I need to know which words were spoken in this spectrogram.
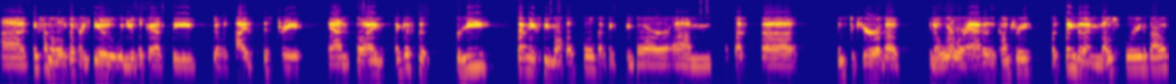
uh, takes on a little different hue when you look at the you know, the tides history. And so I, I guess that for me, that makes me more hopeful. That makes me more um, less uh, insecure about you know where we're at as a country. The thing that I'm most worried about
